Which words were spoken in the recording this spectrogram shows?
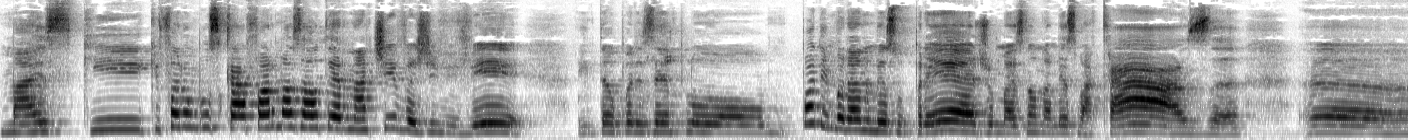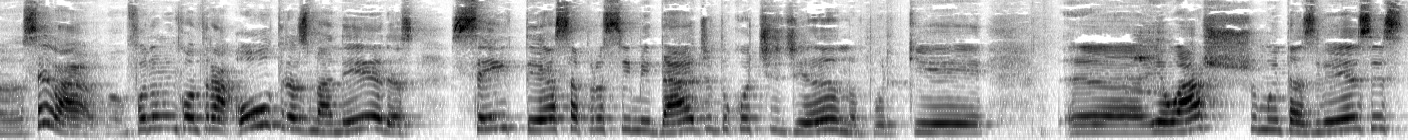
mas que, que foram buscar formas alternativas de viver. Então, por exemplo, podem morar no mesmo prédio, mas não na mesma casa. Uh, sei lá, foram encontrar outras maneiras sem ter essa proximidade do cotidiano, porque uh, eu acho muitas vezes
